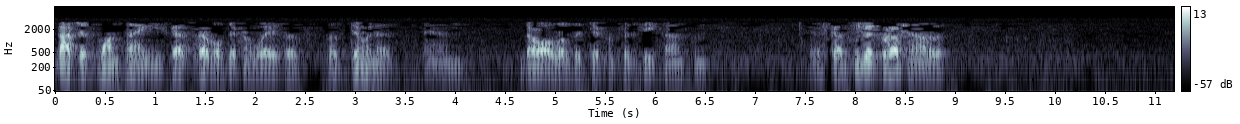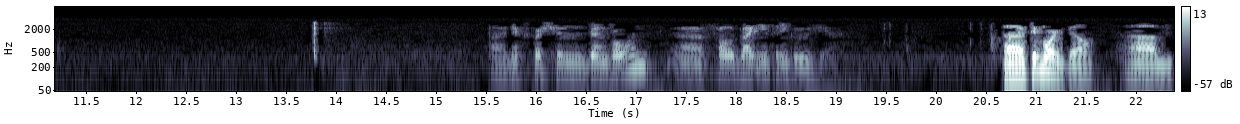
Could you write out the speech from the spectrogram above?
not just one thing. He's got several different ways of doing it, and they're all a little bit different for the defense. And he's gotten some good production out of it. Uh, next question, Ben Volin, uh, followed by Anthony Galuzzi. Uh, good morning, Bill. Um,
